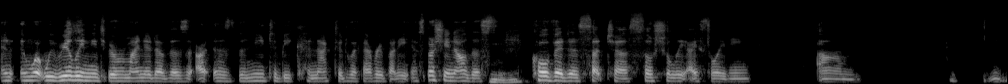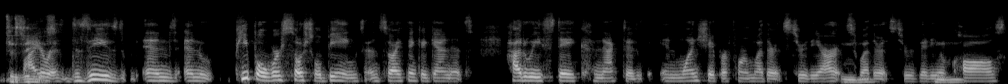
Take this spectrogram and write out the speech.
and, and what we really need to be reminded of is, uh, is the need to be connected with everybody, especially now this mm-hmm. COVID is such a socially isolating um, disease. virus disease and and people we're social beings and so i think again it's how do we stay connected in one shape or form whether it's through the arts mm-hmm. whether it's through video mm-hmm. calls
